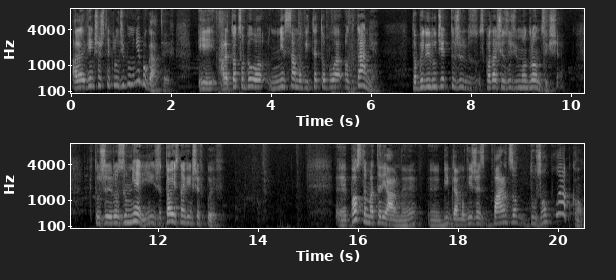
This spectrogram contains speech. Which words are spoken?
ale większość tych ludzi było niebogatych. I, ale to, co było niesamowite, to było oddanie to byli ludzie, którzy składali się z ludzi modlących się, którzy rozumieli, że to jest największy wpływ. E, postęp materialny, e, Biblia mówi, że jest bardzo dużą pułapką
